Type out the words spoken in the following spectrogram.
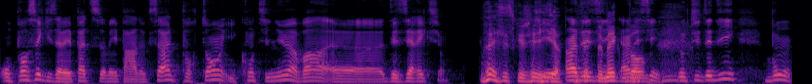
on pensait qu'ils n'avaient pas de sommeil paradoxal, pourtant ils continuent à avoir euh, des érections. Ouais, c'est ce que j'allais dire. Un des, Donc tu te dis, bon,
